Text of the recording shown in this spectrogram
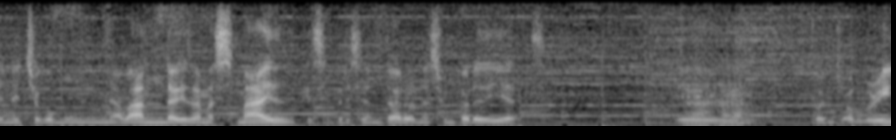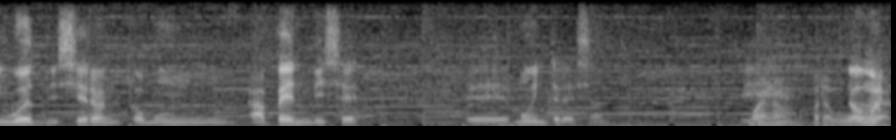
han hecho como una banda que se llama Smile, que se presentaron hace un par de días. Eh, con John Greenwood hicieron como un apéndice eh, muy interesante. Bueno, Eh, para buscar.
